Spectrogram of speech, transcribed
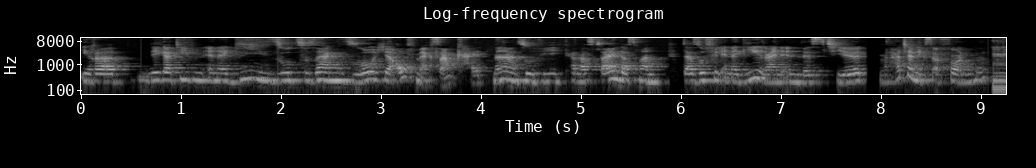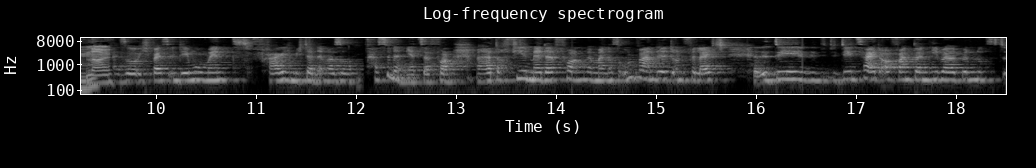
ihrer negativen Energie sozusagen solche Aufmerksamkeit? Ne? Also wie kann das sein, dass man da so viel Energie rein investiert? Man hat ja nichts davon. Ne? Mhm. Nein. Also ich weiß, in dem Moment frage ich mich dann immer so, was hast du denn jetzt davon? Man hat doch viel mehr davon, wenn man das umwandelt und vielleicht äh, den, den Zeitaufwand dann lieber benutzt,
